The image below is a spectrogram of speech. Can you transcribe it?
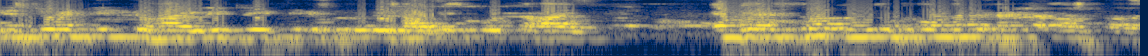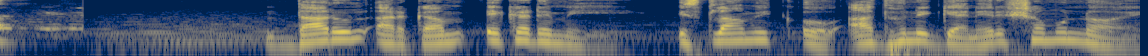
ইনস্ট্রুমেন্ট কিনতে হয় ইলেকট্রিক থেকে শুরু করে সব কিছু করতে হয়। দারুল আরকাম একাডেমি, ইসলামিক ও আধুনিক জ্ঞানের সমন্বয়।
